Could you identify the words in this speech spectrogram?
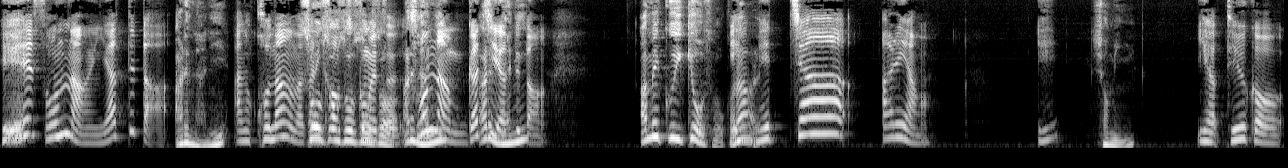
えー、そんなん？やってた？あれ何？あの粉の中に顔突っ込むやつ。そうそう。そうそうあれ何？そんなんガチやってたん？アメ食い競争かな？めれ。っちゃ、あれやん。え？庶民？いや、っていうか、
